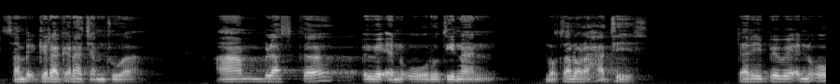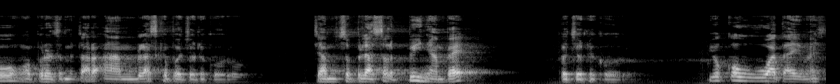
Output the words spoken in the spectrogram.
sampai kira-kira jam 2 amblas ke PWNU rutinan Mukhtarul Hadis. Dari PWNU ngobrol sebentar amblas ke Bojonegoro. Jam 11 lebih nyampe Bojonegoro. Yo kuat aja mas.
